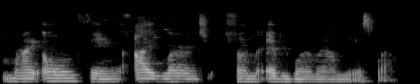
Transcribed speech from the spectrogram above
my own thing, I learned from everyone around me as well.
